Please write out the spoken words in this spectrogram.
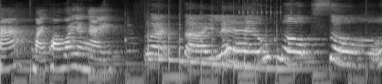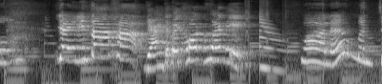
ฮะ หมายความว่ายังไงหวานตายแล้วลบสองใหญ่ลิต้าค่ะ ยังจะไปโทษเพื่อนอีก ว่าแล้วมันใจ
